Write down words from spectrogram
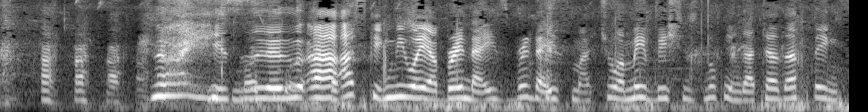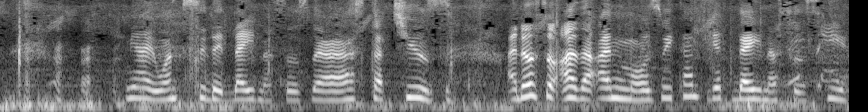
no, he's uh, uh, asking me where Brenda is. Brenda is mature. Maybe she's looking at other things. me, I want to see the dinosaurs. There are statues and also other animals. We can't get dinosaurs here.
